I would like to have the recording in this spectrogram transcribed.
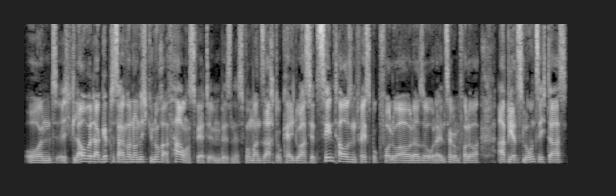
Und ich glaube, da gibt es einfach noch nicht genug Erfahrungswerte im Business, wo man sagt, okay, du hast jetzt 10.000 Facebook-Follower oder so oder Instagram-Follower, ab jetzt lohnt sich das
